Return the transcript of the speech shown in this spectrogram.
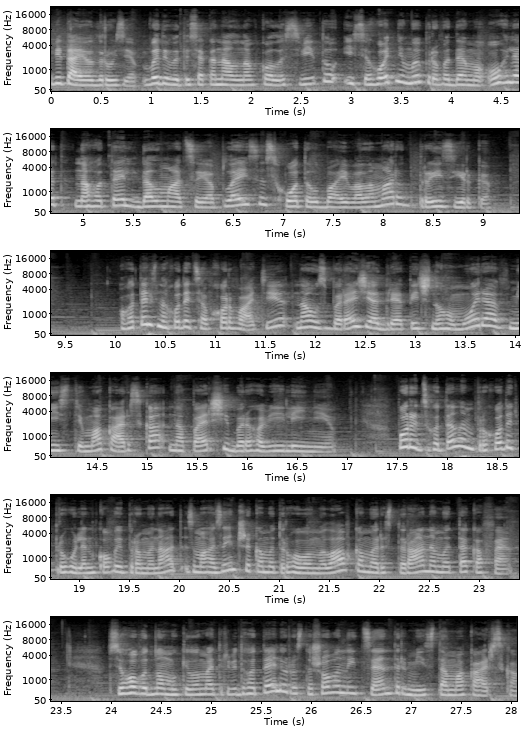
Вітаю, друзі! Ви дивитеся канал Навколо світу, і сьогодні ми проведемо огляд на готель Dalmatia Places Hotel by Valamar 3 зірки. Готель знаходиться в Хорватії на узбережжі Адріатичного моря в місті Макарська на першій береговій лінії. Поруч з готелем проходить прогулянковий променад з магазинчиками, торговими лавками, ресторанами та кафе. Всього в одному кілометрі від готелю розташований центр міста Макарська.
